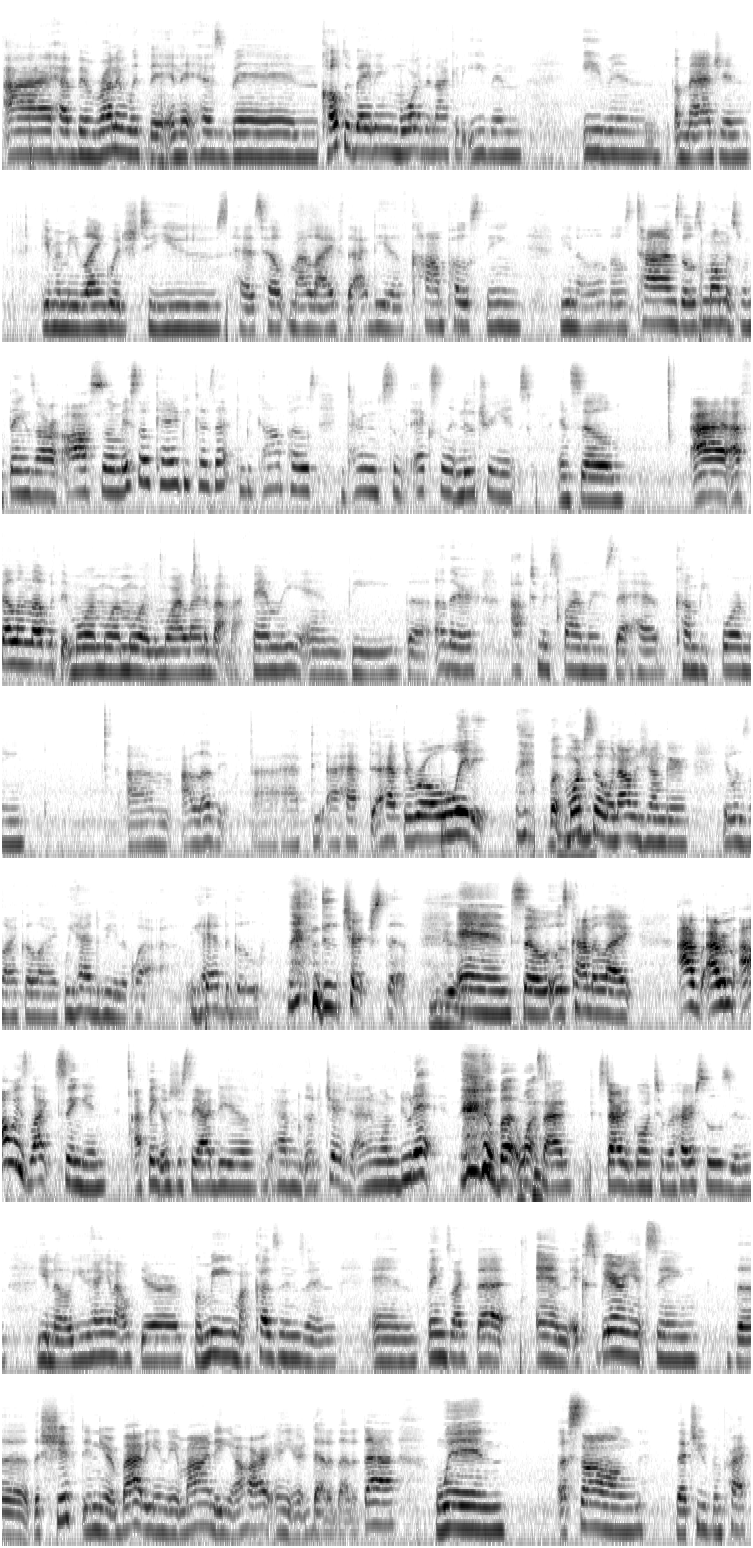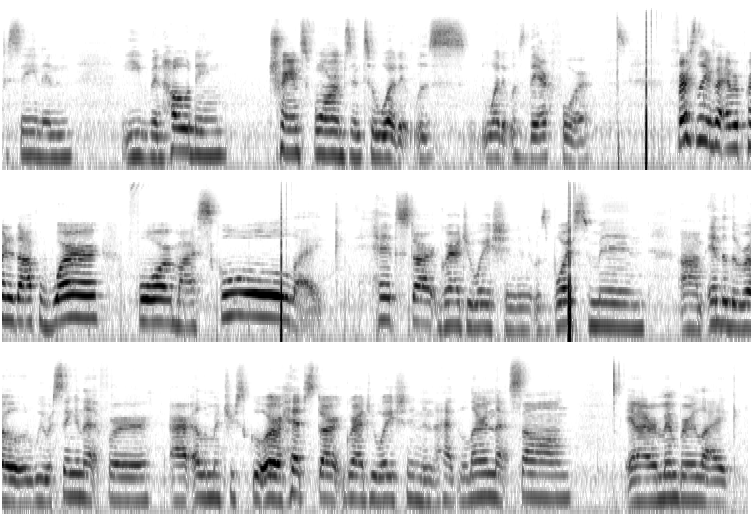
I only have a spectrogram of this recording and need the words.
I have been running with it and it has been cultivating more than I could even even imagine giving me language to use has helped my life. The idea of composting you know those times those moments when things aren't awesome it's okay because that can be compost and turn into some excellent nutrients. And so I, I fell in love with it more and more and more. The more I learned about my family and the the other optimist farmers that have come before me um, I love it. I have to I have to I have to roll with it but more so when I was younger, it was like a like we had to be in the choir. We had to go do church stuff, yeah. and so it was kind of like I I, rem- I always liked singing. I think it was just the idea of having to go to church. I didn't want to do that, but once I started going to rehearsals and you know you hanging out with your for me my cousins and and things like that and experiencing the the shift in your body and your mind and your heart and your da da da da da when a song that you've been practicing and you've been holding transforms into what it was what it was there for. First lyrics I ever printed off were for my school like Head Start graduation and it was Boyz II Men um, End of the Road. We were singing that for our elementary school or Head Start graduation and I had to learn that song and I remember like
